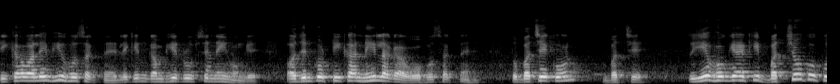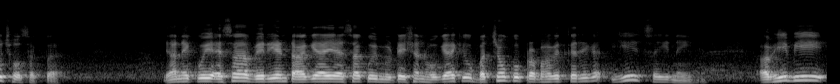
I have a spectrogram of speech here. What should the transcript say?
टीका वाले भी हो सकते हैं लेकिन गंभीर रूप से नहीं होंगे। और जिनको टीका नहीं लगा वो हो सकते हैं। तो बचे कौन? बच्चे। तो ये हो गया कि बच्चों को कुछ हो सकता है। यानी कोई ऐसा वेरिएंट आ गया या ऐसा कोई म्यूटेशन हो गया कि वो बच्चों को प्रभावित करेगा, ये सही नहीं है। अभी भी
